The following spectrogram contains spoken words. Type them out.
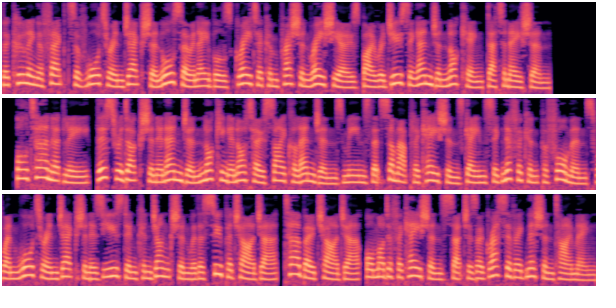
the cooling effects of water injection also enables greater compression ratios by reducing engine knocking detonation. Alternately, this reduction in engine knocking in Otto cycle engines means that some applications gain significant performance when water injection is used in conjunction with a supercharger, turbocharger, or modifications such as aggressive ignition timing.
